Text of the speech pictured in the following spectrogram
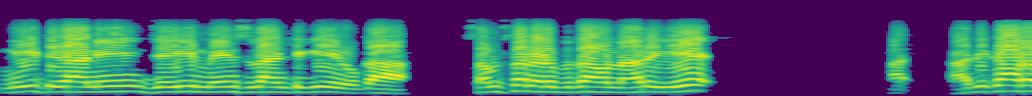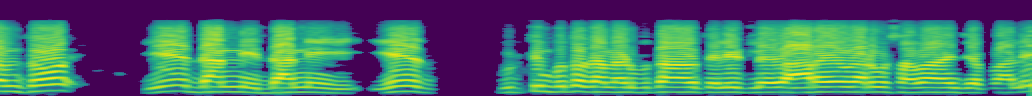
నీట్ గాని జేఈ మెయిన్స్ లాంటివి ఒక సంస్థ నడుపుతా ఉన్నారు. ఏ అధికారంతో ఏ దాన్ని దాన్ని ఏ గుర్తింపుతో దాన్ని నడుపుతున్నారో తెలియట్లేదు. ఆర్ఐఓ గారు సమాధానం చెప్పాలి.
